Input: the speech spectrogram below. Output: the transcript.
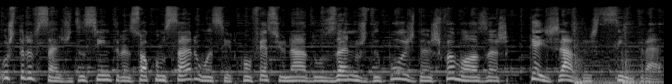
Os travesseiros de Sintra só começaram a ser confeccionados anos depois das famosas queijadas de Sintra.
